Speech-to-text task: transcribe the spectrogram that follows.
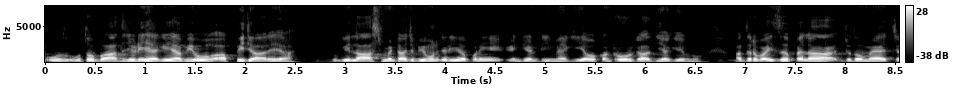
ਉਹ ਤੋਂ ਬਾਅਦ ਜਿਹੜੀ ਹੈਗੇ ਆ ਵੀ ਉਹ ਅਪ ਹੀ ਜਾ ਰਹੇ ਆ। ਕਿਉਂਕਿ ਲਾਸਟ ਮਿੰਟਾਂ 'ਚ ਵੀ ਹੁਣ ਜਿਹੜੀ ਆਪਣੀ ਇੰਡੀਅਨ ਟੀਮ ਹੈਗੀ ਆ ਉਹ ਕੰਟਰੋਲ ਕਰਦੀ ਆ ਗੇਮ ਨੂੰ। ਅਦਰਵਾਈਜ਼ ਪਹਿਲਾਂ ਜਦੋਂ ਮੈਚ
